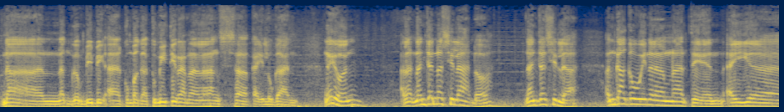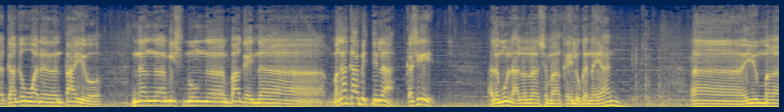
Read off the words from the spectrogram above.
na nagbibig uh, kumbaga tumitira na lang sa kailugan. Ngayon, ala, nandyan na sila, no? Nandyan sila. Ang gagawin na lang natin ay uh, gagawa na lang tayo ng uh, mismong uh, bagay na magagamit nila. Kasi, alam mo, lalo na sa mga kailugan na yan, ah, yung mga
